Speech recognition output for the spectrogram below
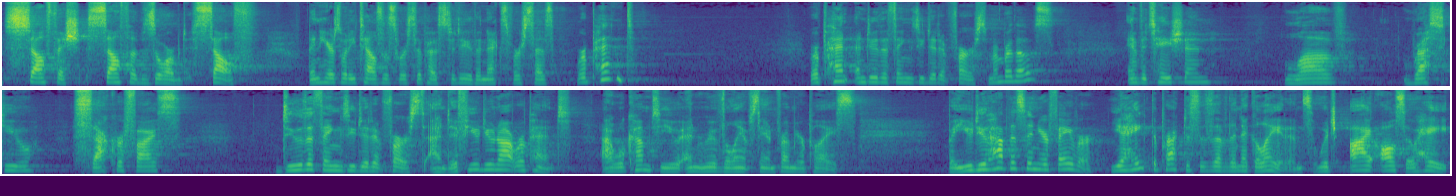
selfish, self absorbed, self, then here's what he tells us we're supposed to do. The next verse says, Repent. Repent and do the things you did at first. Remember those? Invitation, love, rescue, sacrifice. Do the things you did at first, and if you do not repent, I will come to you and remove the lampstand from your place. But you do have this in your favor. You hate the practices of the Nicolaitans, which I also hate.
